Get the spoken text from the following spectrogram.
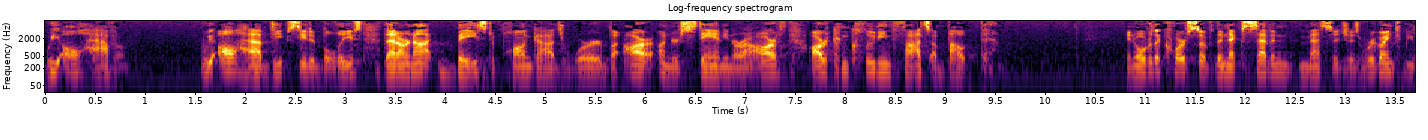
we all have them. We all have deep seated beliefs that are not based upon God's word, but our understanding or our, our concluding thoughts about them. And over the course of the next seven messages, we're going to be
